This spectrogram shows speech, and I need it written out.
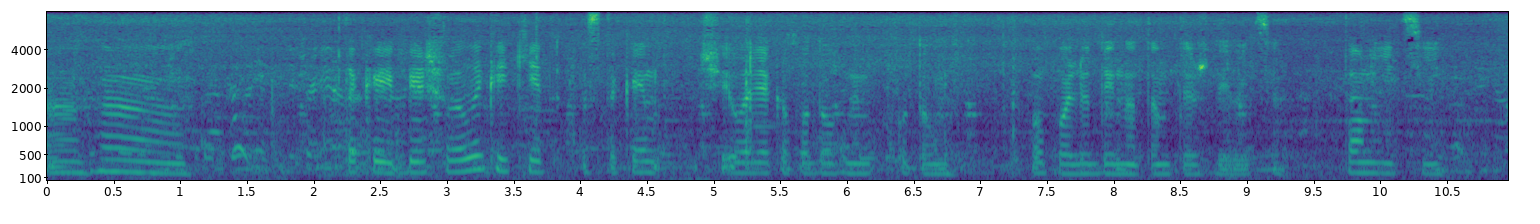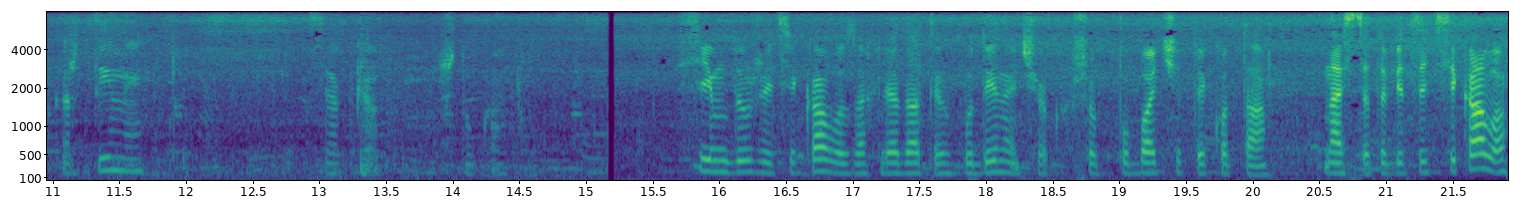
Ага. Такий більш великий кіт з таким чоловікоподобним кутом. Опа, людина там теж дивиться. Там є ці картини. Всяка штука. Всім дуже цікаво заглядати в будиночок, щоб побачити кота. Настя, тобі це цікаво?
